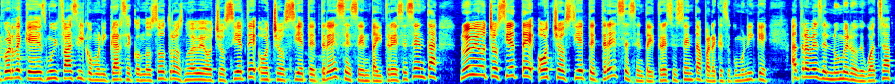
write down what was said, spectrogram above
Recuerde que es muy fácil comunicarse con nosotros 987-873-6360, 987-873-6360 para que se comunique a través del número de WhatsApp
